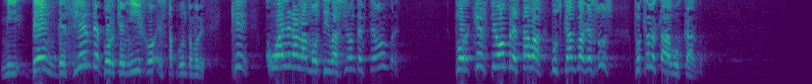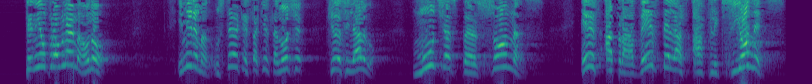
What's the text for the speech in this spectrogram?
mi, ven, desciende porque mi hijo está a punto de morir. ¿Qué? ¿Cuál era la motivación de este hombre? ¿Por qué este hombre estaba buscando a Jesús? ¿Por qué lo estaba buscando? ¿Tenía un problema o no? Y mire, hermano, usted que está aquí esta noche, quiero decirle algo. Muchas personas es a través de las aflicciones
